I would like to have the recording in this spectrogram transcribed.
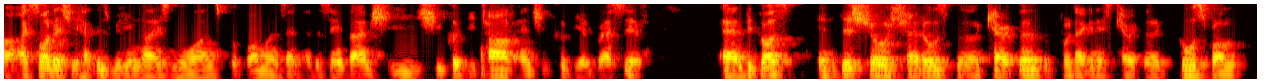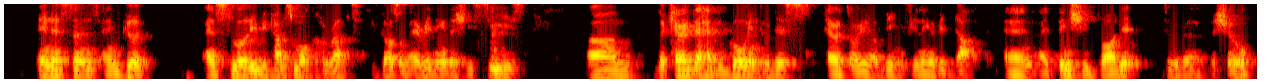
Uh, I saw that she had this really nice, nuanced performance, and at the same time, she she could be tough and she could be aggressive. And because in this show, Shadows, the character, the protagonist character, goes from innocence and good and slowly becomes more corrupt because of everything that she sees. Um, the character had to go into this territory of being feeling a bit dark. And I think she brought it to the, the show.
